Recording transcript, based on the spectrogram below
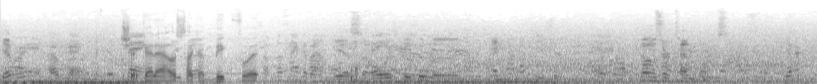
Yep. Okay. Check that out, it's like a Bigfoot. Something to think about. Yes, I always keep in mind. Those are 10 bucks.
